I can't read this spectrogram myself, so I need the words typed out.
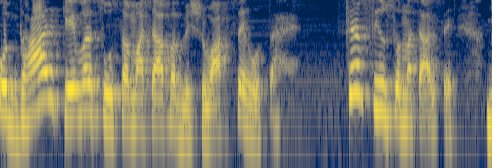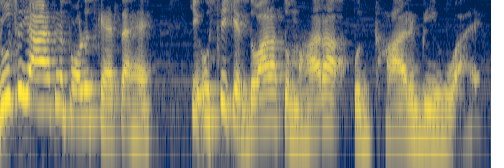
उद्धार केवल सुसमाचार पर विश्वास से होता है। सिर्फ़ सुसमाचार से। दूसरी आयत में पॉलिस कहता है कि उसी के द्वारा तुम्हारा उद्धार भी हुआ है।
